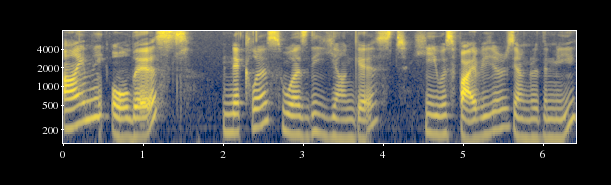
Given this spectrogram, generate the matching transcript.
I'm the oldest. Nicholas was the youngest. He was five years younger than me.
